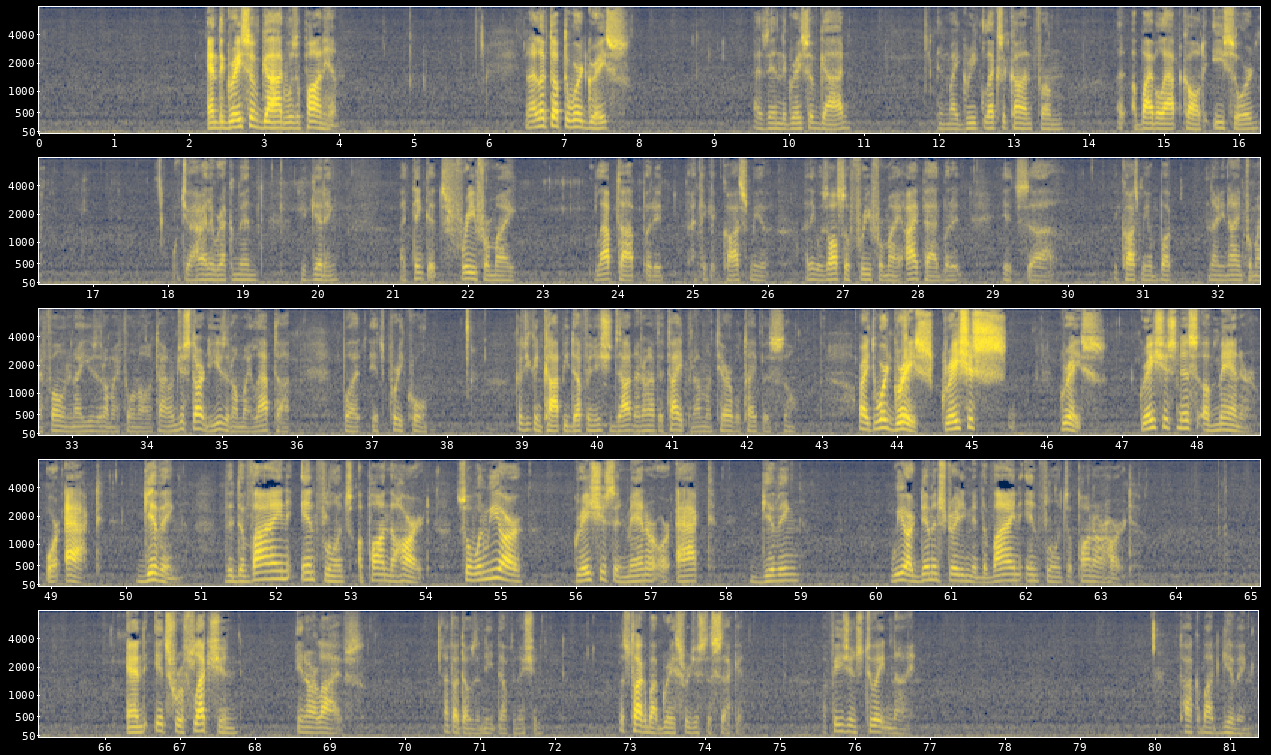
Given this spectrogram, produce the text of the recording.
and the grace of God was upon him. And I looked up the word grace, as in the grace of God, in my Greek lexicon from a Bible app called eSword which I highly recommend you getting. I think it's free for my laptop, but it I think it cost me a, I think it was also free for my iPad, but it it's uh, it cost me a buck 99 for my phone, and I use it on my phone all the time. I'm just starting to use it on my laptop, but it's pretty cool because you can copy definitions out, and I don't have to type, and I'm a terrible typist. So, all right, the word grace, gracious grace graciousness of manner or act, giving, the divine influence upon the heart. So when we are gracious in manner or act, giving, we are demonstrating the divine influence upon our heart and its reflection in our lives. I thought that was a neat definition. Let's talk about grace for just a second. Ephesians 2 8 and 9. Talk about giving.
